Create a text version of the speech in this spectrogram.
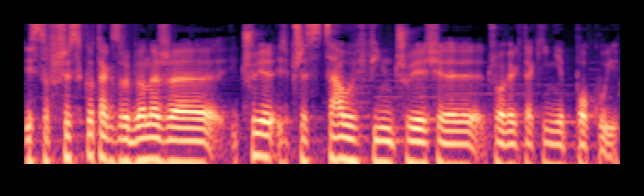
jest to wszystko tak zrobione, że czuje, przez cały film czuje się człowiek taki niepokój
